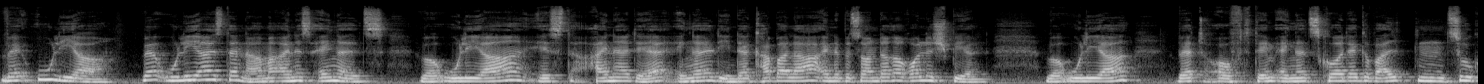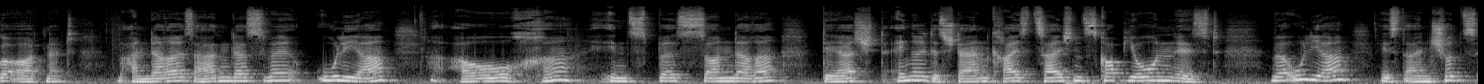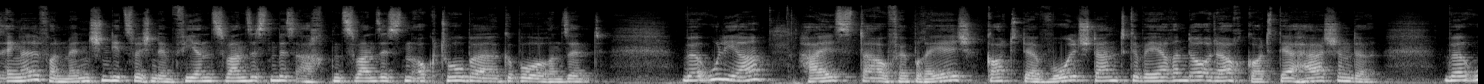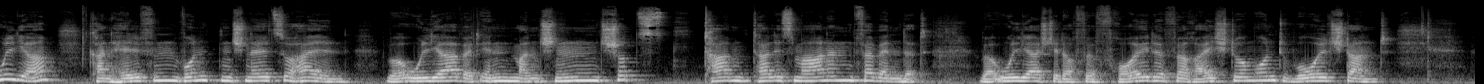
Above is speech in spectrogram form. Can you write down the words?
Veulia. Veulia ist der Name eines Engels. Veulia ist einer der Engel, die in der Kabbalah eine besondere Rolle spielen. Veulia wird oft dem Engelschor der Gewalten zugeordnet. Andere sagen, dass Veulia auch insbesondere der Engel des Sternkreiszeichens Skorpion ist. Veulia ist ein Schutzengel von Menschen, die zwischen dem 24. bis 28. Oktober geboren sind. Veulia heißt auf Hebräisch Gott der Wohlstand gewährende oder auch Gott der Herrschende. Veulia kann helfen, Wunden schnell zu heilen. Veulia wird in manchen Schutztalismanen verwendet. Vaulia steht auch für Freude, für Reichtum und Wohlstand.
